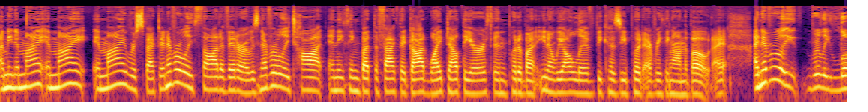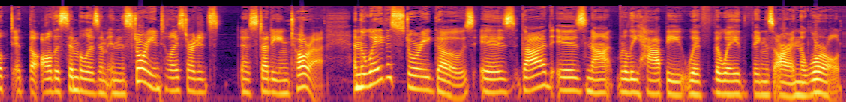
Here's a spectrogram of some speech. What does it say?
I mean, in my in my in my respect, I never really thought of it, or I was never really taught anything but the fact that God wiped out the earth and put a bunch. You know, we all live because He put everything on the boat. I I never really really looked at the all the symbolism in the story until I started uh, studying Torah. And the way the story goes is God is not really happy with the way things are in the world.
